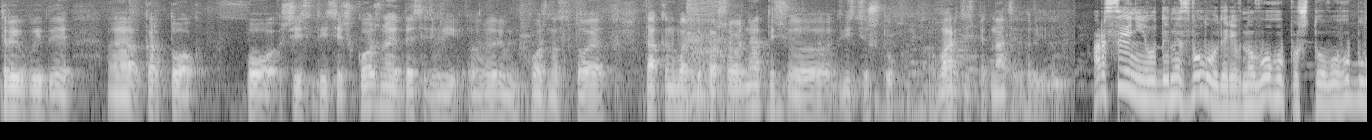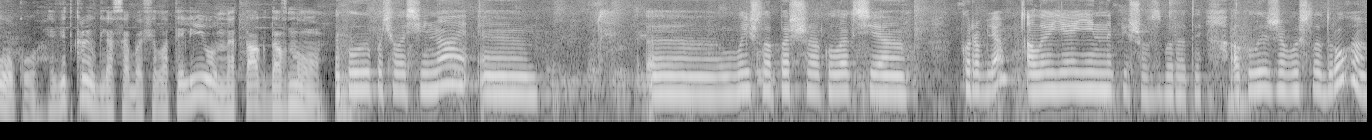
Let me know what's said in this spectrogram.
три види е, карток по 6 тисяч кожної, 10 гривень кожна стоїть. Та конверти першого дня 1200 штук, вартість 15 гривень. Арсеній, один із володарів нового поштового блоку, відкрив для себе філателію не так давно. Коли почалась війна, е, е, вийшла перша колекція корабля, але я її не пішов збирати. А коли вже вийшла друга,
